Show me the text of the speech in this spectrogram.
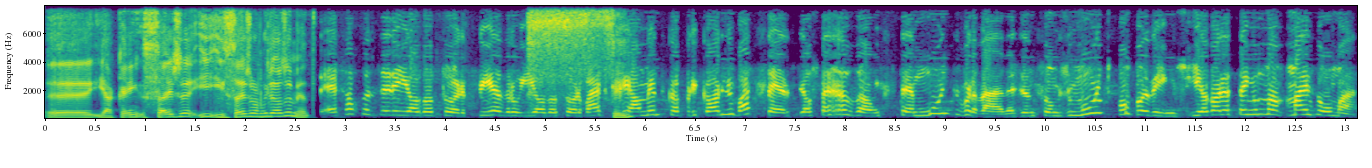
Eh, e há quem seja e, e seja orgulhosamente. É só para dizer aí ao doutor Pedro e ao doutor Bax que realmente o Capricórnio bate certo. Eles têm razão. Isto é muito verdade. A gente somos muito poupadinhos. E agora tenho uma, mais uma.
